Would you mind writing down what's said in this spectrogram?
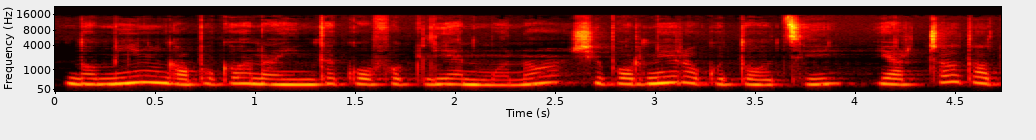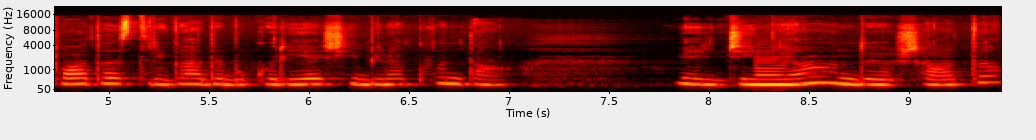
Doming apucă înainte cu o făclie în mână și porniră cu toții, iar ceata toată striga de bucurie și binecuvânta. Virginia, înduioșată,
